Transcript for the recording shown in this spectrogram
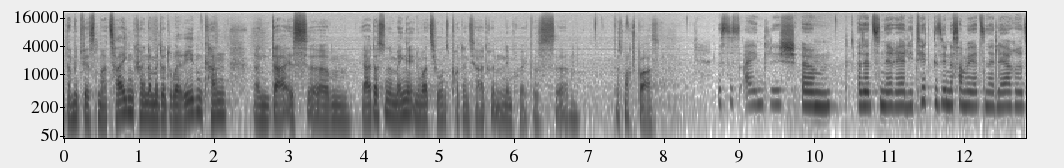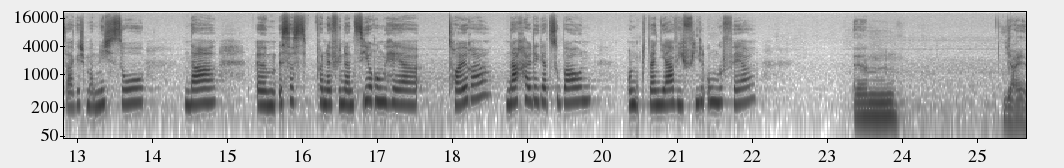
damit wir es mal zeigen können, damit er darüber reden kann. Und da ist, ähm, ja, da ist eine Menge Innovationspotenzial drin in dem Projekt. Das, ähm, das macht Spaß. Ist das eigentlich, ähm, also jetzt in der Realität gesehen, das haben wir jetzt in der Lehre, sage ich mal, nicht so nah. Ähm, ist das von der Finanzierung her teurer, nachhaltiger zu bauen? Und wenn ja, wie viel ungefähr? Ähm, jein.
